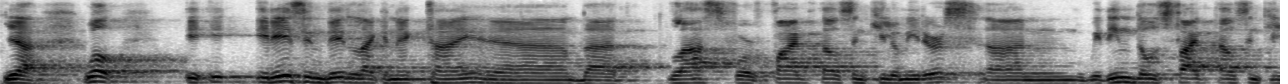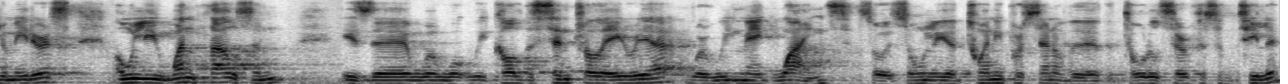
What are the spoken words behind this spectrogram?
Yeah well it, it, is indeed like a necktie uh, that lasts for 5,000 kilometers. And within those 5,000 kilometers, only 1,000 is uh, what we call the central area where we make wines. So it's only a 20% of the, the total surface of Chile.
